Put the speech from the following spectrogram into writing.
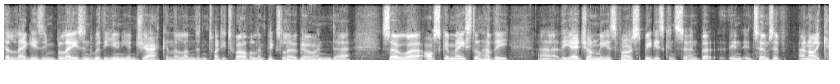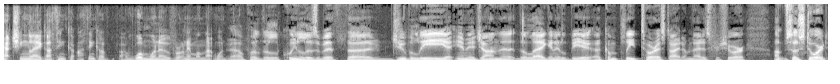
the leg is emblazoned with the Union Jack and the London 2012 Olympics logo, and uh, so uh, Oscar may still have the uh, the edge on me as far as speed is concerned, but in, in terms of an eye-catching leg, I think I think I've, I've won one over on him on that one. I'll put a little Queen Elizabeth uh, Jubilee image on the, the leg, and it'll be a, a complete tourist item, that is for sure. Um, so, Stuart,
